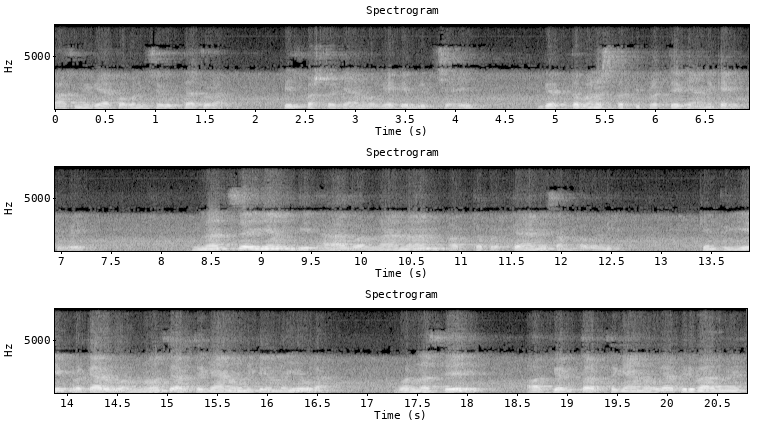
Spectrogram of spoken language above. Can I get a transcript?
पास में गया, पवन से उठता थोड़ा। फिर स्पष्ट ज्ञान हो गया कि वृक्ष है। व्यक्त वनस्पति प्रत्यय ज्ञान के हेतु है। न चयम विधा वर्णानाम अर्थ प्रत्यायन संभवनी। किंतु ये प्रकार वर्णों से अर्थ ज्ञान होने के लिए नहीं होगा, वर्ण से अव्यक्त अर्थ ज्ञान होगा, फिर बाद में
